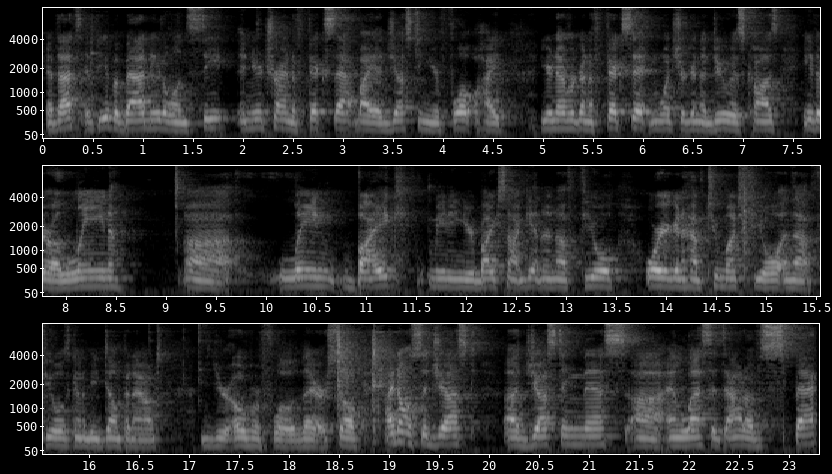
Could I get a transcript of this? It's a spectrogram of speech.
If that's if you have a bad needle and seat and you're trying to fix that by adjusting your float height, you're never going to fix it. And what you're going to do is cause either a lean, uh, lean bike, meaning your bike's not getting enough fuel, or you're going to have too much fuel and that fuel is going to be dumping out your overflow there. So I don't suggest adjusting this uh, unless it's out of spec.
